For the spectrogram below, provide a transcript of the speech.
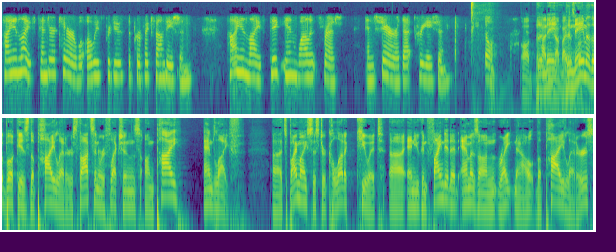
Pie and life tender care will always produce the perfect foundation. Pie and life dig in while it's fresh and share that creation. So Oh, oh The, how do you name, the name book? of the book is The Pie Letters Thoughts and Reflections on Pie and Life. Uh, it's by my sister, Coletta Kewitt, uh, and you can find it at Amazon right now, The Pie Letters,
